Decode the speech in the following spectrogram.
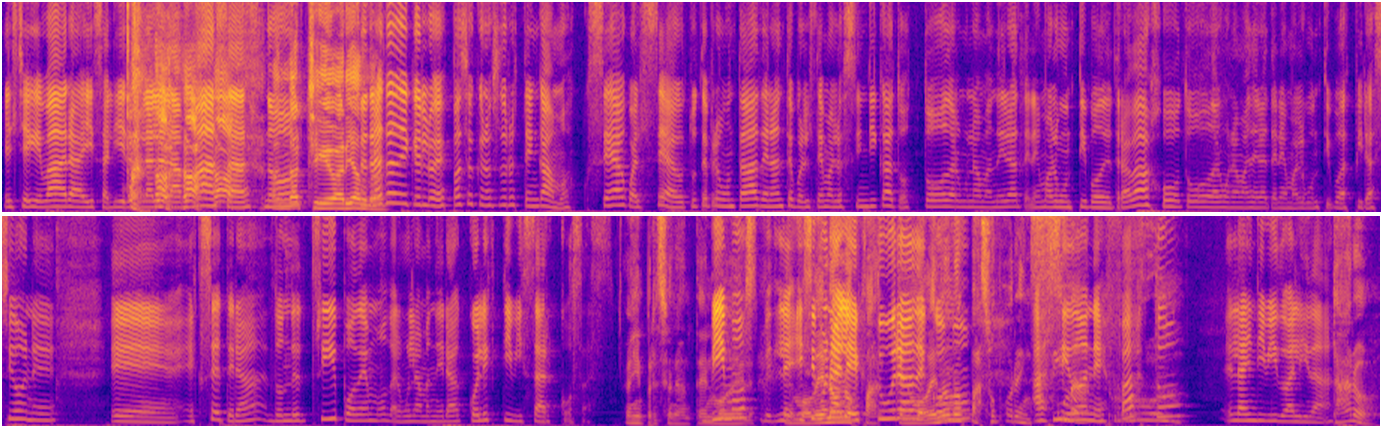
el Che Guevara y salir a hablar a las masas, ¿no? Andar cheguevareando. Se trata de que los espacios que nosotros tengamos, sea cual sea, tú te preguntabas delante por el tema de los sindicatos, todos de alguna manera tenemos algún tipo de trabajo, todos de alguna manera tenemos algún tipo de aspiraciones, eh, etcétera, donde sí podemos de alguna manera colectivizar cosas. Es impresionante. el Vimos, modelo- le el hicimos una lectura de cómo nos pasó por encima. ha sido nefasto la individualidad. Claro.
